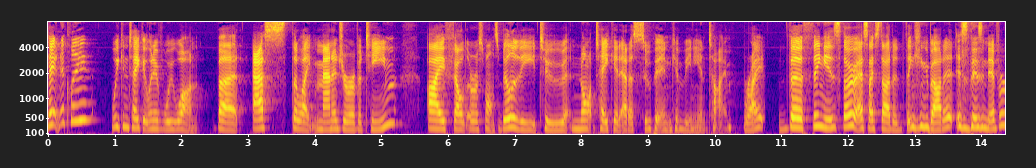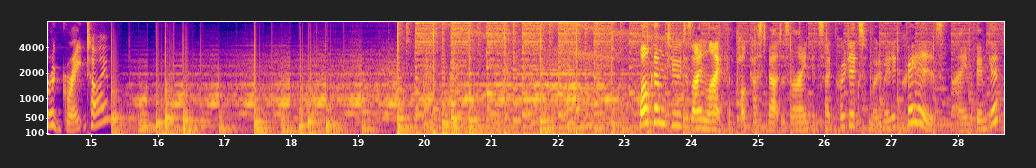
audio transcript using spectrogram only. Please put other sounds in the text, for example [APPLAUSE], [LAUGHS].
technically we can take it whenever we want, but as the like manager of a team, I felt a responsibility to not take it at a super inconvenient time, right? The thing is, though, as I started [LAUGHS] thinking about it, is there's never a great time. Welcome to Design Life, a podcast about design and side projects for motivated creators. I'm Femke.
